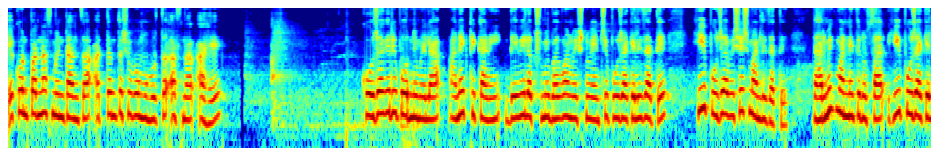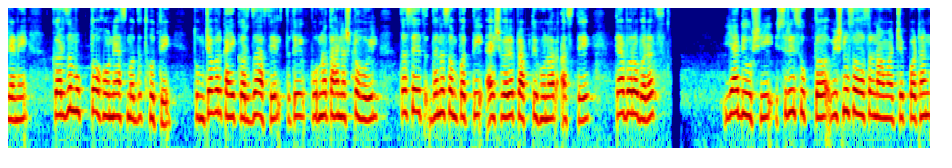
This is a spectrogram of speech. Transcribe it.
एकोणपन्नास मिनिटांचा अत्यंत शुभ मुहूर्त असणार आहे. कोजागिरी पौर्णिमेला अनेक ठिकाणी देवी लक्ष्मी भगवान विष्णू यांची पूजा केली जाते. ही पूजा विशेष मानली जाते. धार्मिक मान्यतेनुसार ही पूजा केल्याने कर्जमुक्त होण्यास मदत होते. तुमच्यावर काही कर्ज असेल तर ते पूर्णतः नष्ट होईल. तसेच धनसंपत्ती ऐश्वर प्राप्ती होणार असते. त्याबरोबरच या दिवशी श्रीसुक्त विष्णू सहस्रनामाचे पठण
